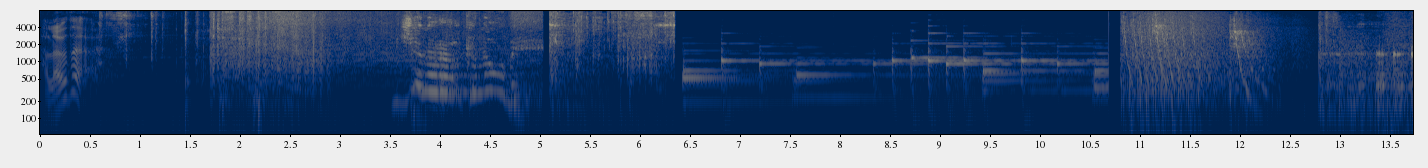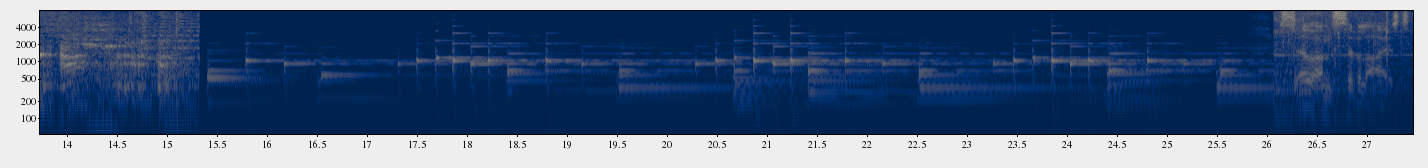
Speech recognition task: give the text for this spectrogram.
Hello there. General Kenobi. So uncivilized.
